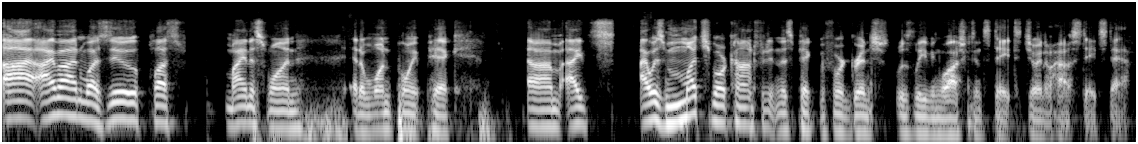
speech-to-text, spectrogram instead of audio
Uh, I'm on Wazoo plus minus 1 at a 1 point pick. Um, I I was much more confident in this pick before Grinch was leaving Washington State to join Ohio State staff.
